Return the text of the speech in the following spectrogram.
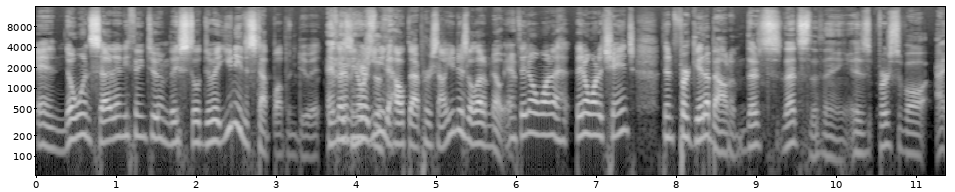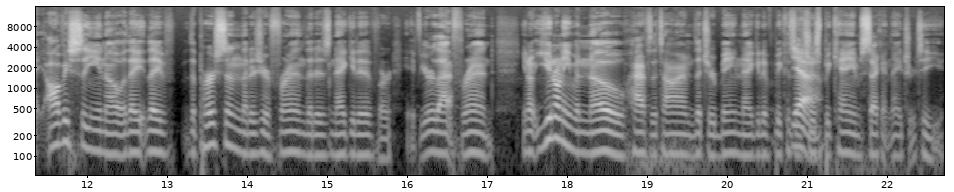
and no one said anything to him, they still do it. You need to step up and do it. And because then you know what, you need to help that person out. You just let them know. And if they don't want to, they don't want to change, then forget about them. that's that's the thing is first of all i obviously you know they they've the person that is your friend that is negative or if you're that friend you know you don't even know half the time that you're being negative because Yeah. it just became second nature to you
